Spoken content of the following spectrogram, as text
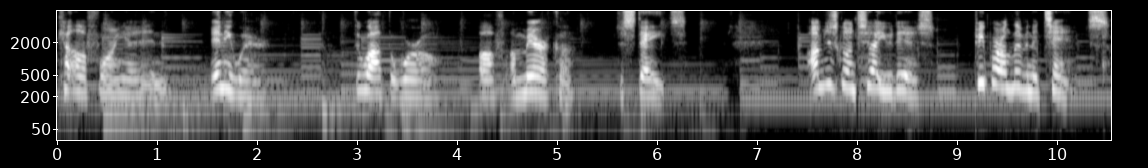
California and anywhere throughout the world of America, the States. I'm just going to tell you this people are living in tents.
